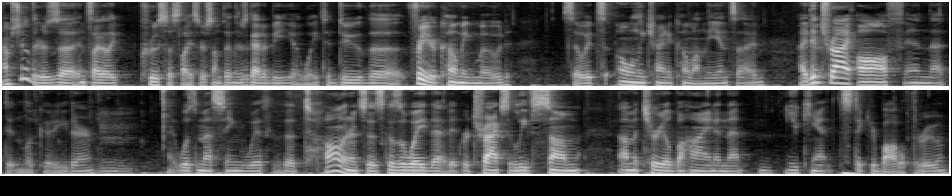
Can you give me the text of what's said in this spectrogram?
I'm sure there's uh, inside of like Prusa Slice or something. There's got to be a way to do the for your combing mode, so it's only trying to comb on the inside. I did try off, and that didn't look good either. It was messing with the tolerances because the way that it retracts, it leaves some uh, material behind, and that you can't stick your bottle through.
